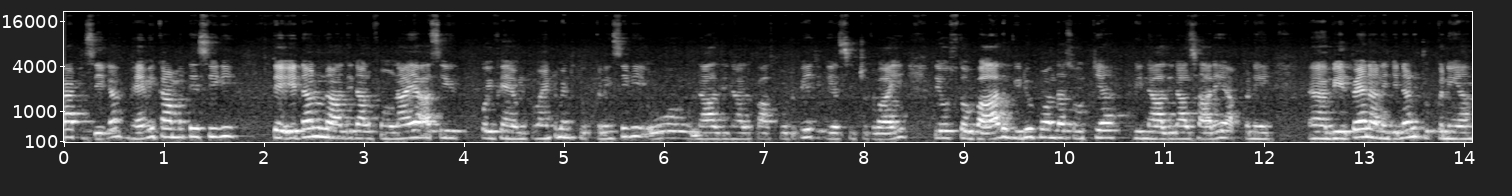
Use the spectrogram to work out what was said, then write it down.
ਘੱਟ ਸੀਗਾ। ਮੈਂ ਵੀ ਕੰਮ ਤੇ ਸੀਗੀ ਤੇ ਇਹਨਾਂ ਨੂੰ ਨਾਲ ਦੀ ਨਾਲ ਫੋਨ ਆਇਆ, ਅਸੀਂ ਕੋਈ ਫੈਮਿਲੀ ਅਪਾਇੰਟਮੈਂਟ ਚੁੱਕਣੀ ਸੀਗੀ, ਉਹ ਨਾਲ ਦੀ ਨਾਲ ਪਾਸਪੋਰਟ ਭੇਜ ਕੇ ਅਸੀਂ ਚੁਕਵਾਈ ਤੇ ਉਸ ਤੋਂ ਬਾਅਦ ਵੀਡੀਓ ਪਾਉਣ ਦਾ ਸੋਚਿਆ ਵੀ ਨਾਲ ਦੀ ਨਾਲ ਸਾਰੇ ਆਪਣੇ ਵੀਰ ਭੈਣਾਂ ਨੇ ਜਿਨ੍ਹਾਂ ਨੂੰ ਚੁੱਕਣੀਆਂ ਆ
